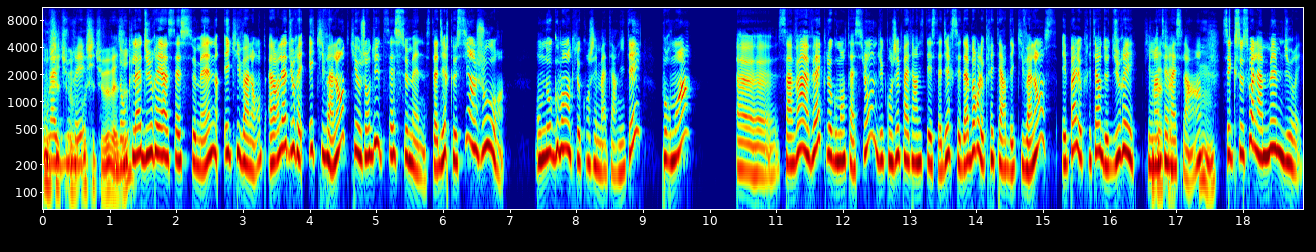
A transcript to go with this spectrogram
Ou la si, durée. Tu, si tu veux, vas-y. Donc la durée à 16 semaines équivalente. Alors la durée équivalente qui est aujourd'hui de 16 semaines. C'est-à-dire que si un jour on augmente le congé maternité, pour moi, euh, ça va avec l'augmentation du congé paternité. C'est-à-dire que c'est d'abord le critère d'équivalence et pas le critère de durée qui m'intéresse là. Hein. Mmh. C'est que ce soit la même durée.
